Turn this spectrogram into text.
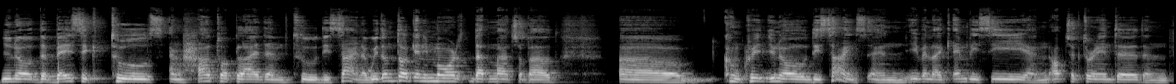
you know, the basic tools and how to apply them to design. Like we don't talk anymore that much about, uh, concrete, you know, designs and even like MVC and object oriented and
